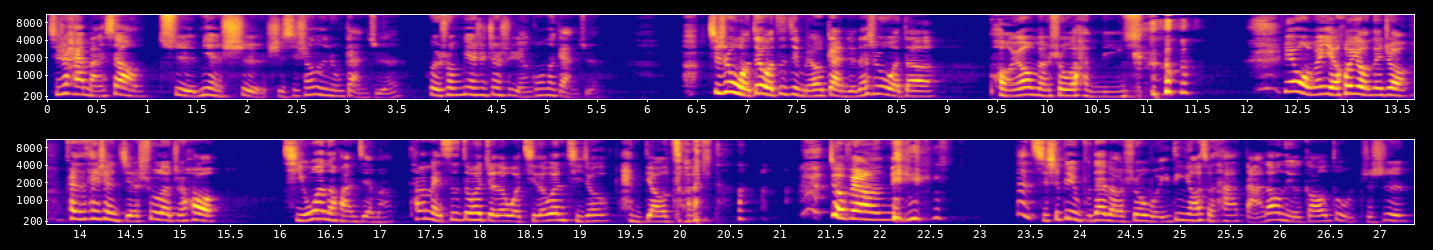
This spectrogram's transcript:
其实还蛮像去面试实习生的那种感觉，或者说面试正式员工的感觉。其实我对我自己没有感觉，但是我的朋友们说我很明。因为我们也会有那种 presentation 结束了之后提问的环节嘛，他们每次都会觉得我提的问题就很刁钻，就非常的明。但其实并不代表说我一定要求他达到那个高度，只是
